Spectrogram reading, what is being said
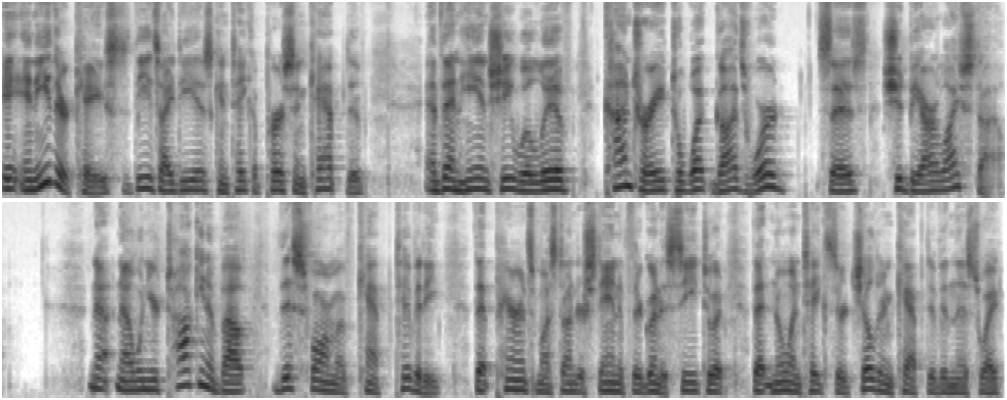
In either case, these ideas can take a person captive and then he and she will live contrary to what God's word says should be our lifestyle. Now, now, when you're talking about this form of captivity that parents must understand if they're going to see to it that no one takes their children captive in this way,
